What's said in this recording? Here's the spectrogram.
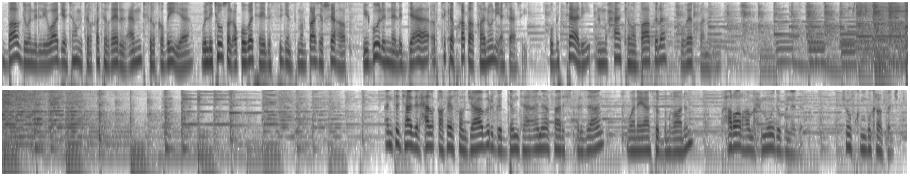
بالدوين اللي واجه تهمة القتل غير العمد في القضية واللي توصل عقوبتها إلى السجن 18 شهر يقول أن الادعاء ارتكب خطأ قانوني أساسي وبالتالي المحاكمة باطلة وغير قانونية. أنتج هذه الحلقة فيصل جابر قدمتها أنا فارس فرزان. وأنا ياسر بن غانم. وحررها محمود أبو ندى. نشوفكم بكرة الفجر.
